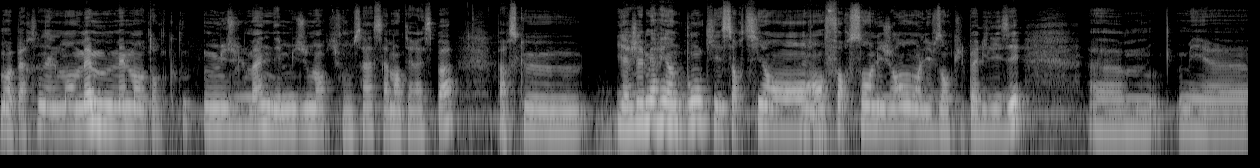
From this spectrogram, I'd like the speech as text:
Moi, personnellement, même, même en tant que musulmane, des musulmans qui font ça, ça m'intéresse pas. Parce que il n'y a jamais rien de bon qui est sorti en, en, forçant les gens, en les faisant culpabiliser. Euh, mais, euh,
